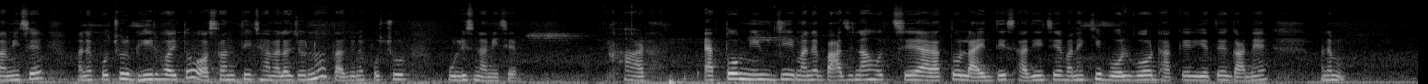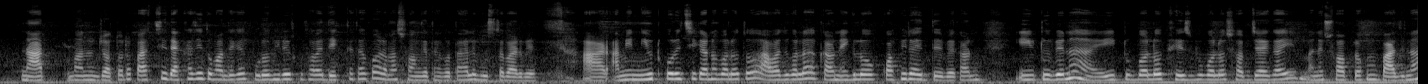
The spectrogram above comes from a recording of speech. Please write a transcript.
নামিয়েছে। মানে প্রচুর ভিড় হয়তো, অশান্তি, ঝামেলার জন্য, তার জন্য প্রচুর পুলিশ নামিয়েছে। আর এত মিউজিক মানে বাজনা হচ্ছে আর এত লাইট দিয়ে সাজিয়েছে মানে কি বলব, ঢাকের ইয়েতে, গানে। মানে নাচ মানে যতটা পাচ্ছি দেখাচ্ছি তোমাদেরকে, পুরো ভিডিও সবাই দেখতে থাকো আর আমার সঙ্গে থাকো, তাহলে বুঝতে পারবে। আর আমি নিউট করেছি কেন বলো তো? আওয়াজগুলো কারণ এগুলো কপিরাইট দেবে, কারণ ইউটিউবে না ইউটিউব বলো ফেসবুক বলো, সব জায়গায় মানে সব রকম বাজনা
